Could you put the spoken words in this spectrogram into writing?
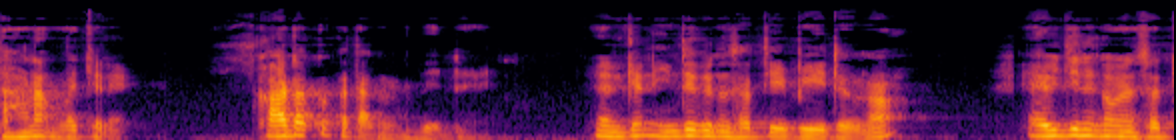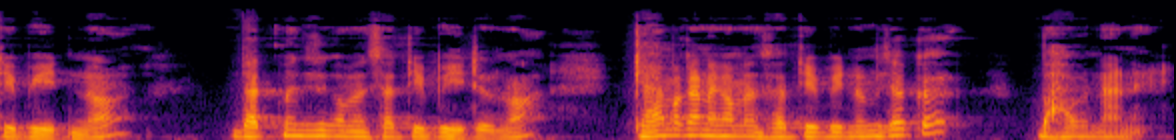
තහනම් වචනයක්. කාටවත් කතා කරන්න දෙන්නේ නැහැ. එනකන් ඉඳගෙන සතිය පිටවනවා. ඇවිදින ගමන් සතිය පිටනවා. දත්ම දින ගමන් සතිය පිටවනවා. කැම කන ගමන් සතිය පිටවන මිසක භාවනා නැහැ.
